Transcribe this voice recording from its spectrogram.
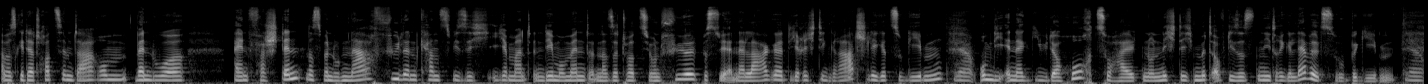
Aber es geht ja trotzdem darum, wenn du ein Verständnis, wenn du nachfühlen kannst, wie sich jemand in dem Moment in der Situation fühlt, bist du ja in der Lage, die richtigen Ratschläge zu geben, Ja. um die Energie wieder hochzuhalten und nicht dich mit auf dieses niedrige Level zu begeben. Ja.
